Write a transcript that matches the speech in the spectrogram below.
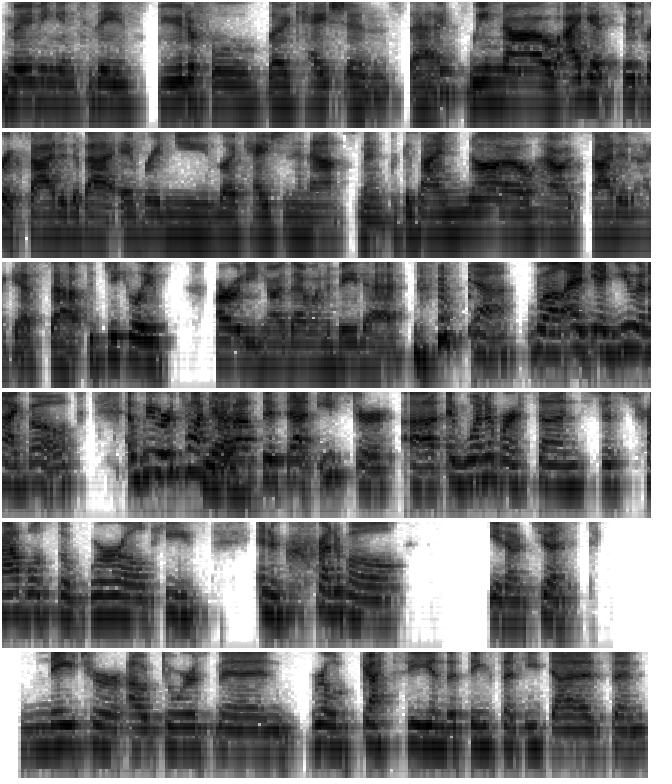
moving into these beautiful locations that it's- we know. I get super excited about every new location announcement because I know how excited I guess, uh, particularly if I already know they want to be there. yeah. Well, and, and, you and I both. And we were talking yeah. about this at Easter. Uh, and one of our sons just travels the world. He's an incredible, you know, just nature outdoorsman, real gutsy in the things that he does. And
